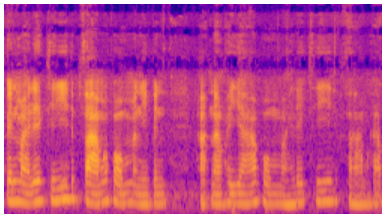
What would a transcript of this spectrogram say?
เป็นหมายเลขที่ยี่สิบสามครับผม อันนี้เป็นหานางพญาครับผม หมายเลขที่ยี่สิบสามครับ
